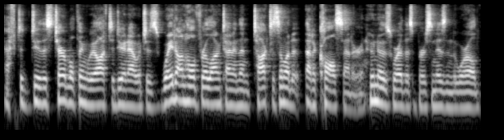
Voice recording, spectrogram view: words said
have to do this terrible thing we all have to do now, which is wait on hold for a long time and then talk to someone at, a call center. And who knows where this person is in the world.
